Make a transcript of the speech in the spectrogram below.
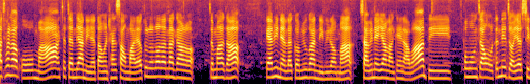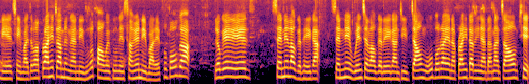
အထွန်းလောက်ကိုမှချက်ချက်မြအနေနဲ့တာဝန်ထမ်းဆောင်ပါတယ်အခုလုံးလုံးလတ်ကတော့ကျမကကဲပြည်နယ်လက်ကော်မျိုးကနေပြီးတော့မှစာရင်းနဲ့ရောက်လာခဲ့တာပါဒီဖုံဖုံကျောင်းကိုတနှစ်ကျော်ရရှိနေတဲ့အချိန်မှာကျမပရဟိတလုပ်ငန်းတွေကိုပါဝင်ကူနေဆောင်ရွက်နေပါတယ်ဖုံဖုံကလုပ်ခဲ့တဲ့10နှစ်လောက်ကတည်းက10နှစ်ဝန်းကျင်လောက်ကတည်းကဒီကျောင်းကိုဗုဒ္ဓရဏပရဟိတပညာဒါနကျောင်းဖြစ်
